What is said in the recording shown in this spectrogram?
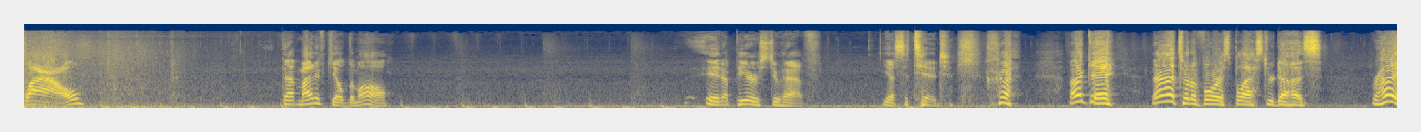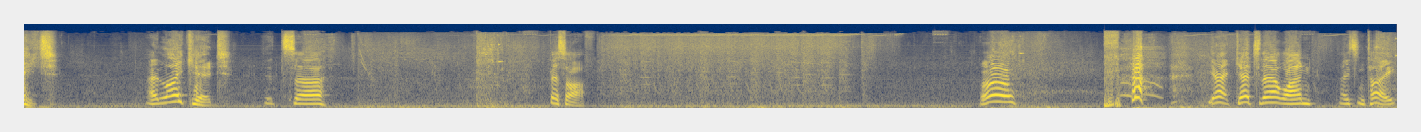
Wow. That might have killed them all. It appears to have. Yes, it did. okay, that's what a Forest Blaster does. Right. I like it. It's, uh... Piss off. Whoa! yeah, catch that one. Nice and tight.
